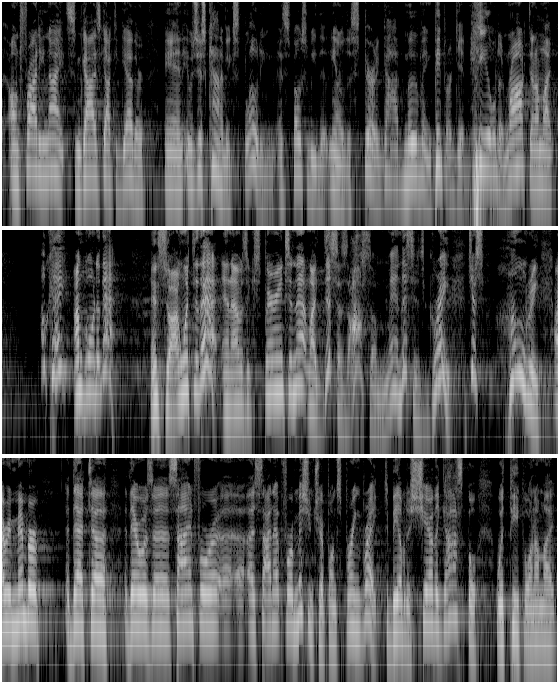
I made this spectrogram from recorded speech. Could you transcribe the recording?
on Friday night, some guys got together and it was just kind of exploding. It's supposed to be the, you know, the Spirit of God moving. People are getting healed and rocked. And I'm like, okay, I'm going to that. And so I went to that and I was experiencing that. Like, this is awesome, man, this is great. Just hungry. I remember that uh, there was a sign for a, a sign up for a mission trip on spring break to be able to share the gospel with people. And I'm like,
